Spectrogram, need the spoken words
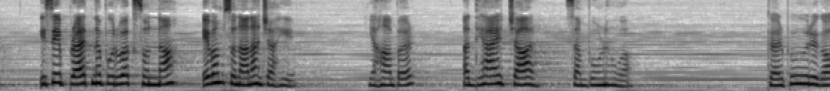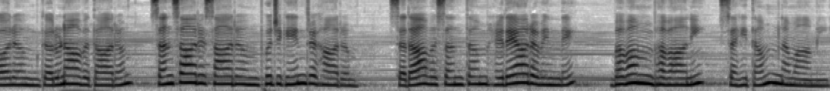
इसे प्रयत्नपूर्वक सुनना एवं सुनाना चाहिए। यहाँ पर अध्याय चार संपूर्ण हुआ। कर्पूर गौरम, करुणावतारम, संसार सारम, भुजगेंद्रहारम, सदा वसंतम, हृदयारविंदे, भवम भवानी सहितम नमामि।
